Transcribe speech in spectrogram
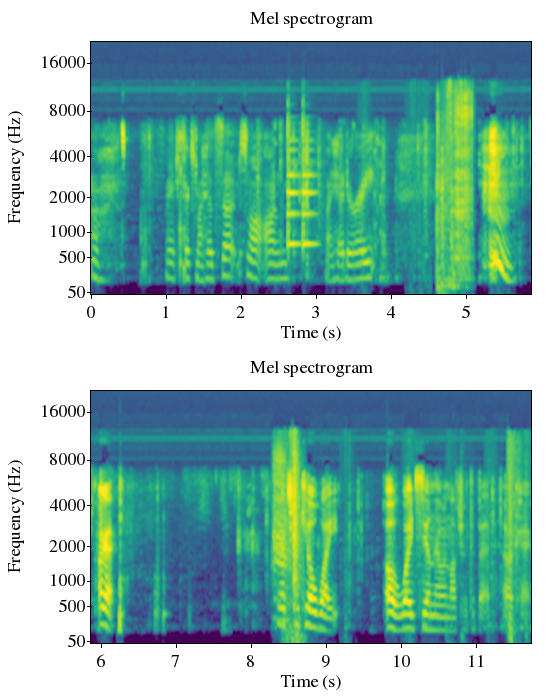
oh, I need to fix my headset. It's not on my head right. okay. Next we kill white. Oh, white's the only one left with the bed. Okay.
